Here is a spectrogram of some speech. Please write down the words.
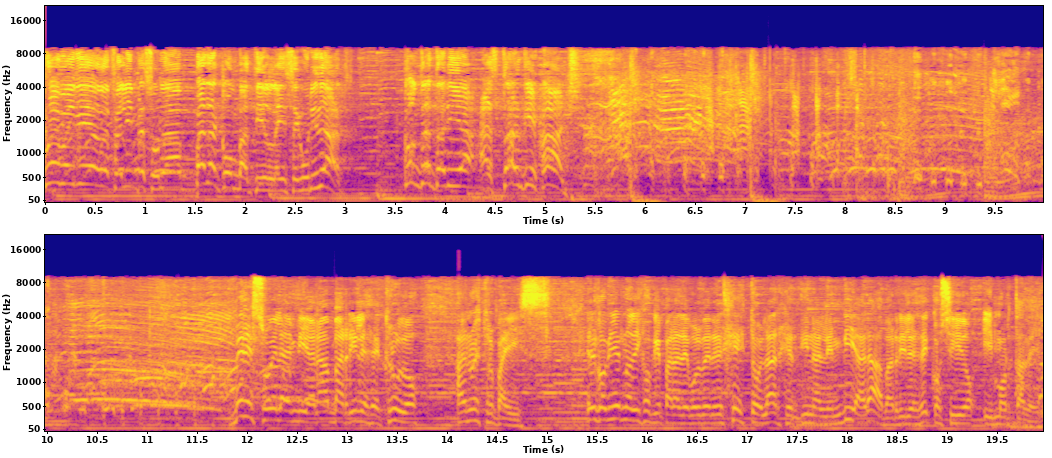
Nueva Solá para combatir la inseguridad. Contrataría a Starkey Hatch. Venezuela enviará barriles de crudo a nuestro país. El gobierno dijo que para devolver el gesto, la Argentina le enviará barriles de cocido y mortadela.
